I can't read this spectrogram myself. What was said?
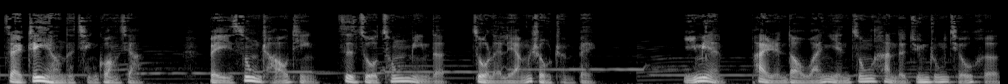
在这样的情况下，北宋朝廷自作聪明的做了两手准备：一面派人到完颜宗翰的军中求和，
